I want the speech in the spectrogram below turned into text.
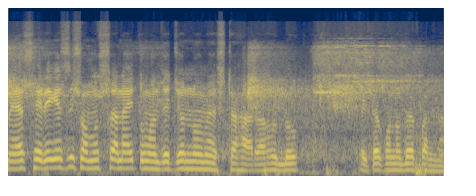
ম্যাচ হেরে গেছে সমস্যা নাই তোমাদের জন্য ম্যাচটা হারা হলো এটা কোনো ব্যাপার না।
